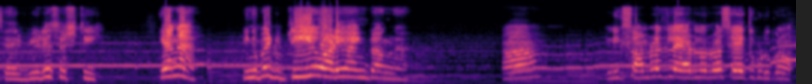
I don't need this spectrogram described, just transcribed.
சரி விடு சிருஷ்டி. ஏங்க நீங்க போயிட்டு டீயும் வடையும் வாங்கிட்டு வாங்க. ஆ? இன்னைக்கு சம்பளத்துல இரநூறுவா சேர்த்து கொடுக்கணும்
